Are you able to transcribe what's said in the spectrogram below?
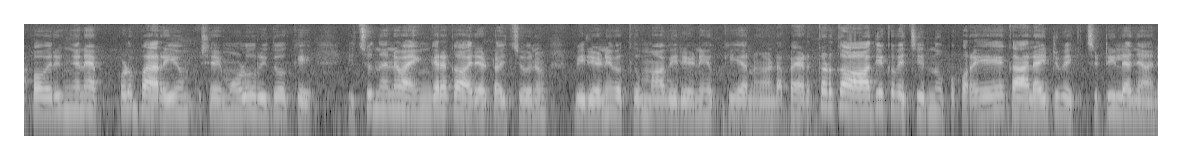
അപ്പോൾ അവരിങ്ങനെ എപ്പോഴും പറയും ഷെയ്മോളും ഇതുമൊക്കെ ഇച്ചും തന്നെ ഭയങ്കര കാര്യം കേട്ടോ ഇച്ചുവിനും. ബിരിയാണി വെക്കും ആ ബിരിയാണി ഒക്കെ ഇറങ്ങാണ്ട് അപ്പോൾ ഇടയ്ക്കിടയ്ക്ക് ആദ്യമൊക്കെ വെച്ചിരുന്നു. ഇപ്പോൾ കുറേ കാലമായിട്ട് വെച്ചിട്ടില്ല ഞാൻ.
